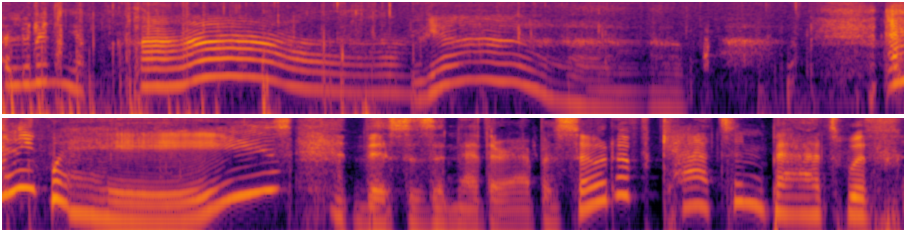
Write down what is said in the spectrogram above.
Aluminium. Ah. Yeah. Anyways, this is another episode of Cats and Bats with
